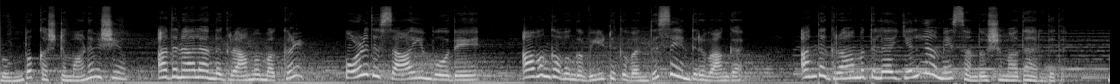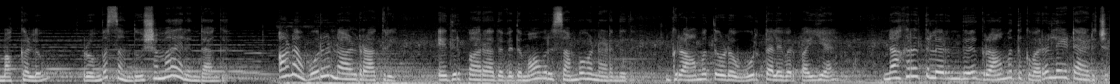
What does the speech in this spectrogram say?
ரொம்ப கஷ்டமான விஷயம். அதனால அந்த கிராம மக்கள் பொழுது சாயும் போதே அவங்க அவங்க வீட்டுக்கு வந்து சேர்ந்துருவாங்க. அந்த கிராமத்துல எல்லாமே சந்தோஷமா தான் இருந்தது. மக்களும் ரொம்ப சந்தோஷமா இருந்தாங்க. ஆனா ஒரு நாள் ராத்திரி எதிர்பாராத விதமா ஒரு சம்பவம் நடந்தது. கிராமத்தோட ஊர் தலைவர் பையன் நகரத்துல இருந்து கிராமத்துக்கு வர லேட் ஆயிடுச்சு.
